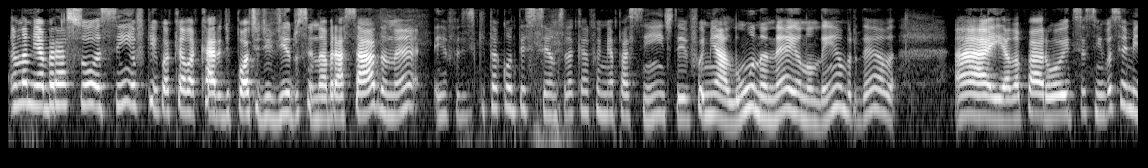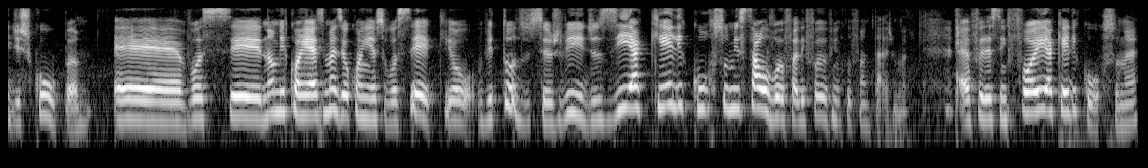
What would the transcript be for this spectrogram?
ela me abraçou assim, eu fiquei com aquela cara de pote de vidro sendo abraçada, né? E eu falei, o que está acontecendo? Será que ela foi minha paciente? Teve- Foi minha aluna, né? Eu não lembro dela. Aí ela parou e disse assim: Você me desculpa, é, você não me conhece, mas eu conheço você, que eu vi todos os seus vídeos, e aquele curso me salvou. Eu falei: Foi o Vínculo Fantasma. Aí eu falei assim: Foi aquele curso, né?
